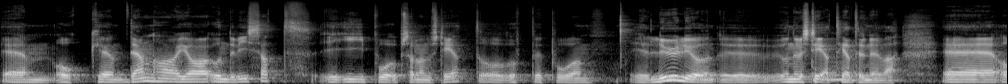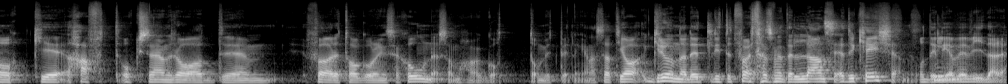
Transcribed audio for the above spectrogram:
Ehm, och eh, den har jag undervisat i, på Uppsala universitet och uppe på eh, Luleå eh, universitet heter det nu va. Och haft också en rad eh, företag och organisationer som har gått de utbildningarna. Så att jag grundade ett litet företag som heter Lans Education och det lever vidare.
